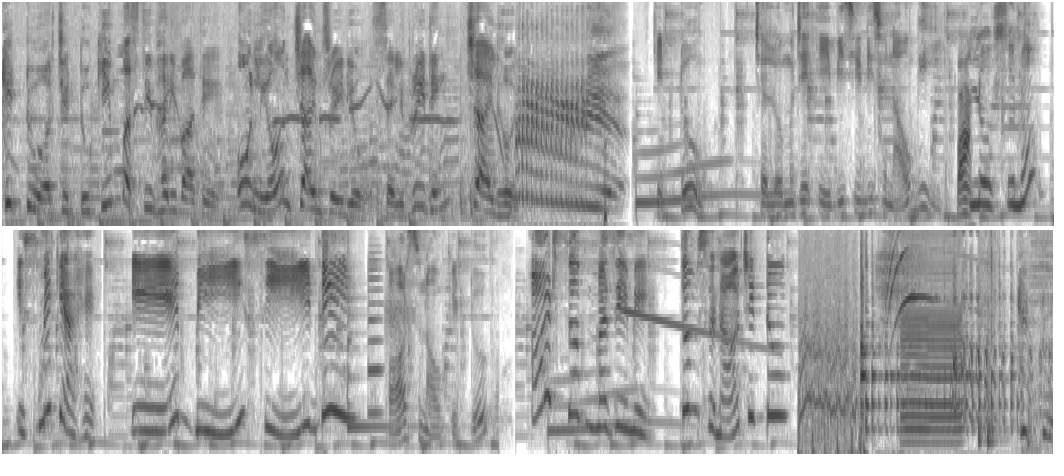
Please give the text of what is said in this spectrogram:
किट्टू और चिट्टू की मस्ती भरी बातें only on child radio celebrating childhood Kittu चलो मुझे ए बी सी डी सुनाओगी? लो सुनो इसमें क्या है? ए बी सी डी और सुनाओ किट्टू। और सब मज़े में। तुम सुनाओ चिट्टू।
